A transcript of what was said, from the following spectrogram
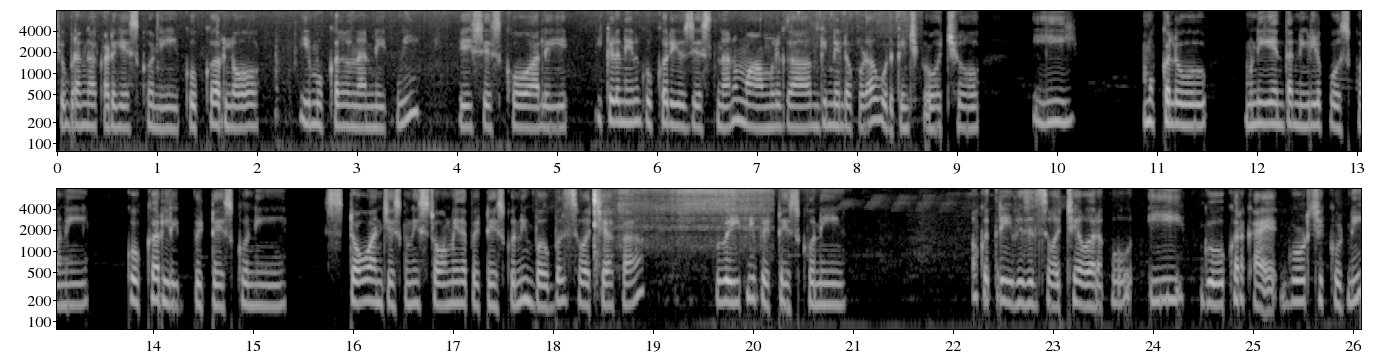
శుభ్రంగా కడిగేసుకొని కుక్కర్లో ఈ ముక్కలన్నిటిని వేసేసుకోవాలి ఇక్కడ నేను కుక్కర్ యూజ్ చేస్తున్నాను. మామూలుగా గిన్నెలో కూడా ఉడికించుకోవచ్చు. ఈ ముక్కలు మునిగేంత నీళ్ళు పోసుకొని కుక్కర్ లిడ్ పెట్టేసుకొని స్టవ్ ఆన్ చేసుకొని స్టవ్ మీద పెట్టేసుకొని బబుల్స్ వచ్చాక వెయిట్ని పెట్టేసుకొని ఒక త్రీ విజిల్స్ వచ్చే వరకు ఈ గోకరకాయ గోడు చిక్కుడిని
